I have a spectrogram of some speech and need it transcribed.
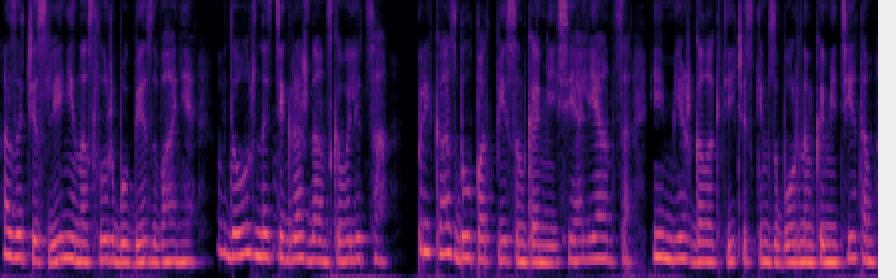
о зачислении на службу без звания в должности гражданского лица. Приказ был подписан комиссией Альянса и Межгалактическим сборным комитетом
